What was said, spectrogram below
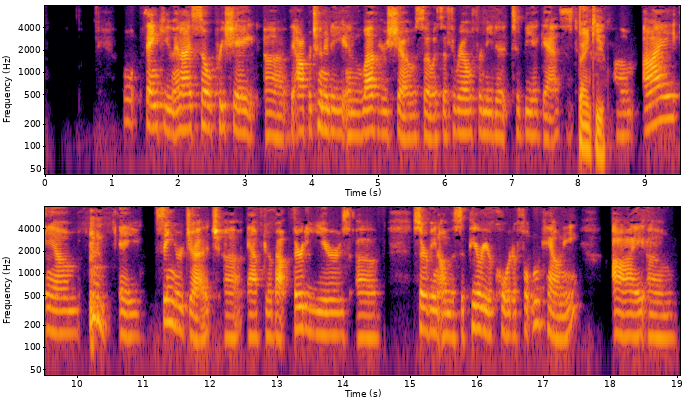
Well, thank you. And I so appreciate uh, the opportunity and love your show. So it's a thrill for me to, to be a guest. Thank you. Um, I am a senior judge uh, after about 30 years of serving on the Superior Court of Fulton County. I um,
